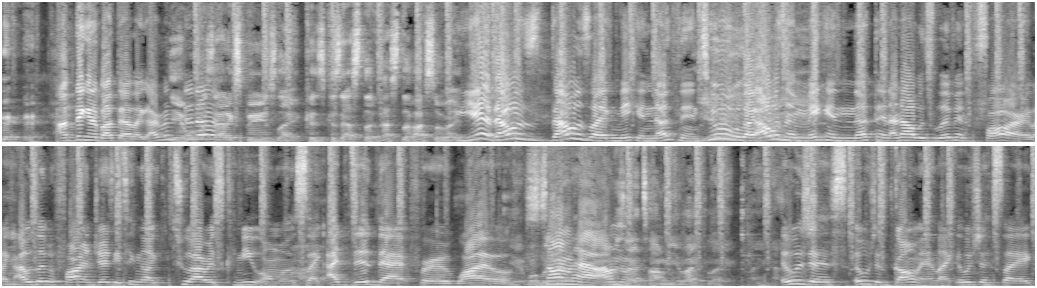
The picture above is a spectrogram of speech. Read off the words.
I'm thinking about that. Like I really yeah. did What that. was that experience like? Cause, cause that's the that's the hustle, right? Yeah, that was that was like making nothing too. Yeah, like I wasn't yeah. making nothing, and I was living far. Like I was Mm-hmm. living far in Jersey. It took me like two hours commute almost. Like I did that for a while. Yeah, what was Somehow that, I don't was know. that time in your life like? Like, It was just it was just going. Like it was just like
